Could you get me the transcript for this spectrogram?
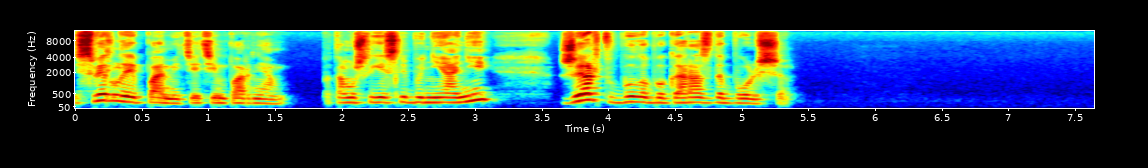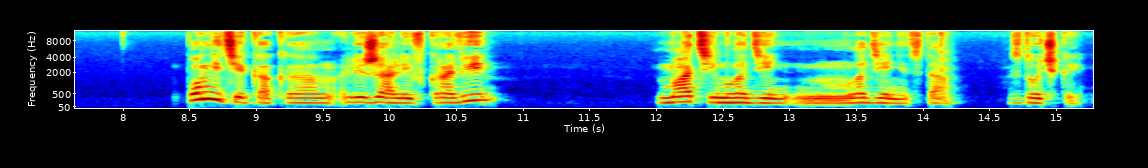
И светлая память этим парням. Потому что если бы не они, жертв было бы гораздо больше. Помните, как э, лежали в крови мать и младен... младенец, да, с дочкой?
